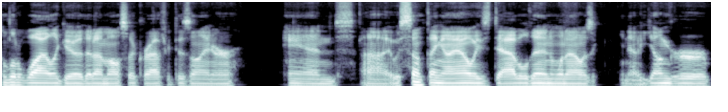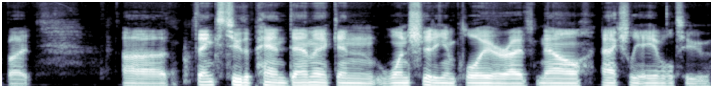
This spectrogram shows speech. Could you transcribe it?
a little while ago that I'm also a graphic designer, and uh, it was something I always dabbled in when I was you know younger, but uh, thanks to the pandemic and one shitty employer, I've now actually able to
